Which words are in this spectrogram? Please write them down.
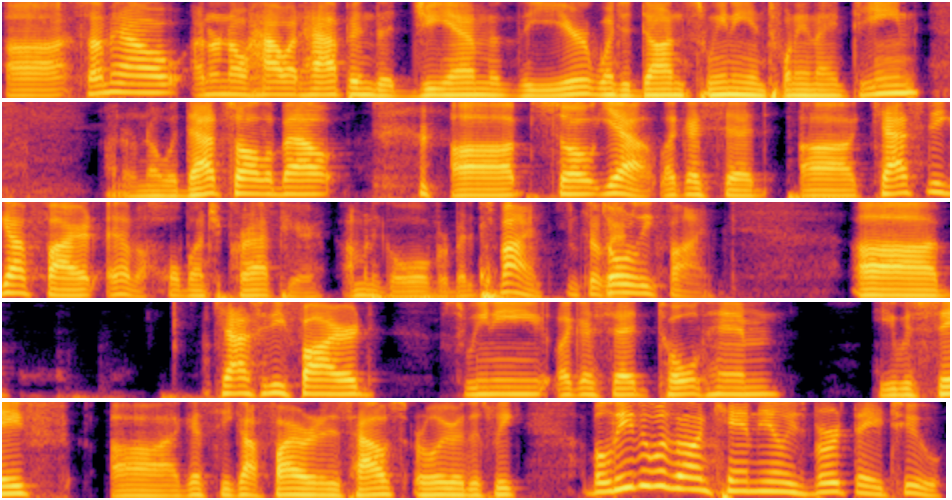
Uh, somehow, I don't know how it happened that GM of the year went to Don Sweeney in 2019. I don't know what that's all about. uh, so yeah, like I said, uh, Cassidy got fired. I have a whole bunch of crap here. I'm gonna go over, but it's fine. It's, okay. totally fine. Uh, Cassidy fired. Sweeney, like I said, told him he was safe. Uh, I guess he got fired at his house earlier this week. I believe it was on Cam Neely's birthday too,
